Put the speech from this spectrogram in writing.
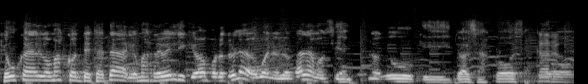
que buscan algo más contestatario, más rebelde y que va por otro lado. Bueno, lo que hablamos siempre, ¿no? Duki y todas esas cosas. Claro.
